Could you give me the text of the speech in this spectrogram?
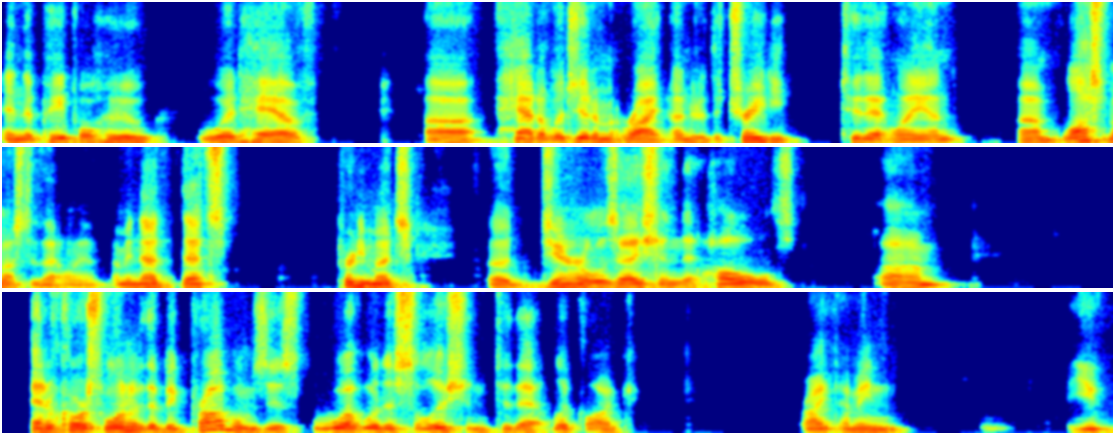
and the people who would have uh, had a legitimate right under the treaty to that land um, lost most of that land. I mean, that that's pretty much a generalization that holds. Um, and of course, one of the big problems is what would a solution to that look like? Right? I mean, you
